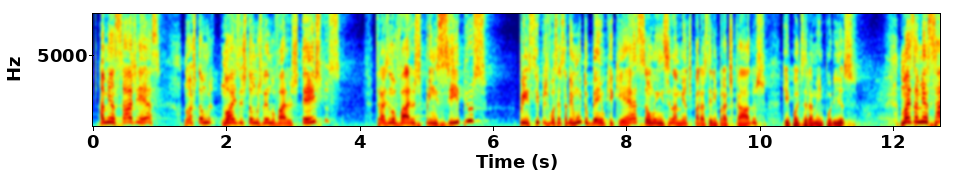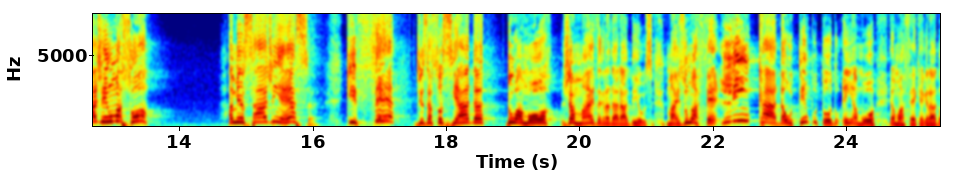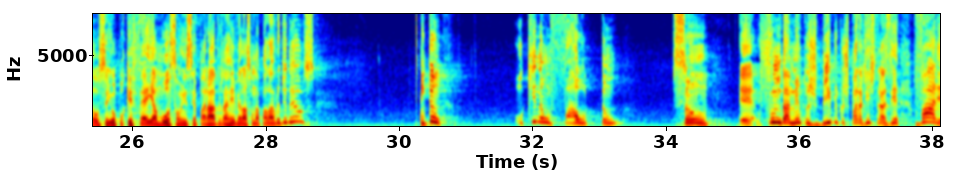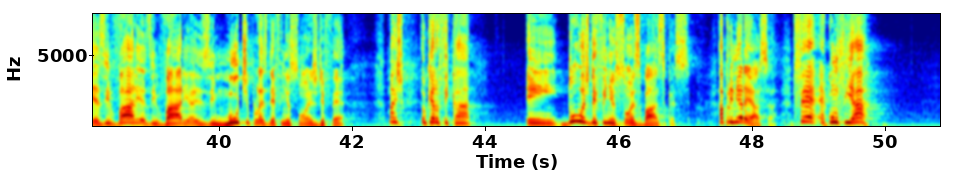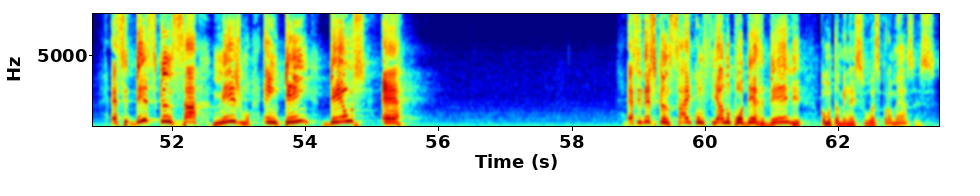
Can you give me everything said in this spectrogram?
A mensagem é essa. Nós estamos, nós estamos lendo vários textos, trazendo vários princípios. Princípios, você sabe muito bem o que, que é, são ensinamentos para serem praticados. Quem pode dizer amém por isso? Mas a mensagem é uma só. A mensagem é essa: que fé desassociada do amor jamais agradará a Deus, mas uma fé linkada o tempo todo em amor é uma fé que agrada ao Senhor, porque fé e amor são inseparáveis na revelação da palavra de Deus. Então, o que não faltam são é, fundamentos bíblicos para a gente trazer várias e várias e várias e múltiplas definições de fé. Mas eu quero ficar em duas definições básicas. A primeira é essa: fé é confiar, é se descansar mesmo em quem Deus é. É se descansar e confiar no poder dele, como também nas suas promessas.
